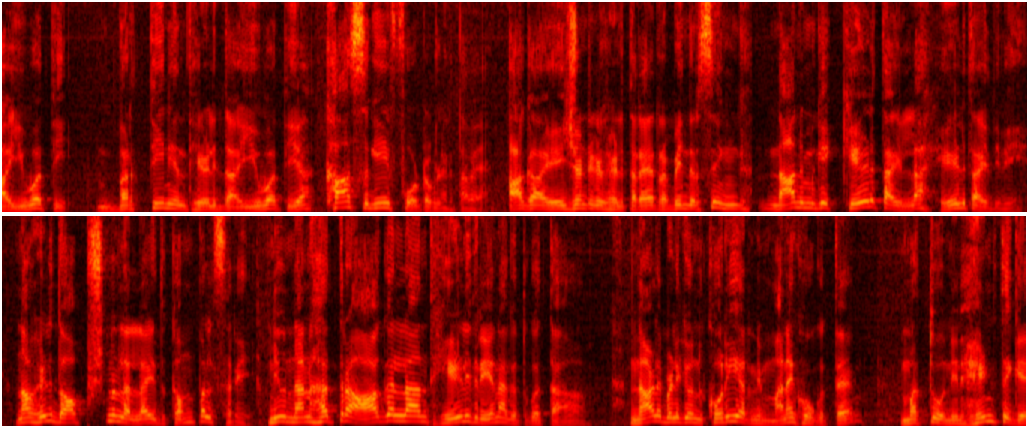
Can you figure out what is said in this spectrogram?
ಆ ಯುವತಿ, ಬರ್ತೀನಿ ಅಂತ ಹೇಳಿದ್ದ ಯುವತಿಯ ಖಾಸಗಿ ಫೋಟೋಗಳಿರ್ತವೆ. ಆಗ ಏಜೆಂಟ್ಗಳು ಹೇಳ್ತಾರೆ, ರವೀಂದ್ರ ಸಿಂಗ್, ನಾನು ನಿಮಗೆ ಕೇಳ್ತಾ ಇಲ್ಲ, ಹೇಳ್ತಾ ಇದ್ದೀವಿ. ನಾವು ಹೇಳಿದ ಆಪ್ಷನಲ್ ಅಲ್ಲ, ಇದು ಕಂಪಲ್ಸರಿ ನೀವು ನನ್ನ ಹತ್ರ ಆಗಲ್ಲ ಅಂತ ಹೇಳಿದ್ರೆ ಏನಾಗುತ್ತೆ ಗೊತ್ತಾ? ನಾಳೆ ಬೆಳಿಗ್ಗೆ ಒಂದು ಕೊರಿಯರ್ ನಿಮ್ಮ ಮನೆಗೆ ಹೋಗುತ್ತೆ. ಮತ್ತು ನಿನ್ನ ಹೆಂಡತಿಗೆ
